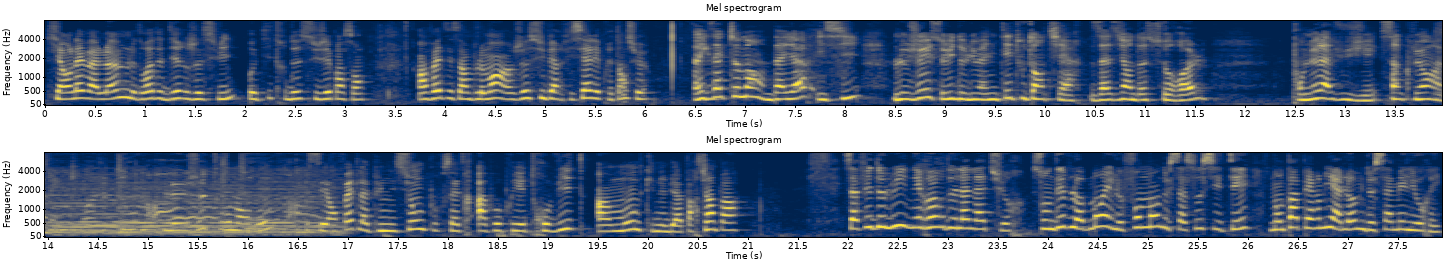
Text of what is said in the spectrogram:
qui enlève à l'homme le droit de dire je suis au titre de sujet pensant. En fait, c'est simplement un jeu superficiel et prétentieux. Exactement. D'ailleurs, ici, le jeu est celui de l'humanité tout entière. Zazie endosse ce rôle pour mieux la juger, s'incluant avec. Le jeu tourne en rond, c'est en fait la punition pour s'être approprié trop vite un monde qui ne lui appartient pas. Ça fait de lui une erreur de la nature. Son développement et le fondement de sa société n'ont pas permis à l'homme de s'améliorer.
